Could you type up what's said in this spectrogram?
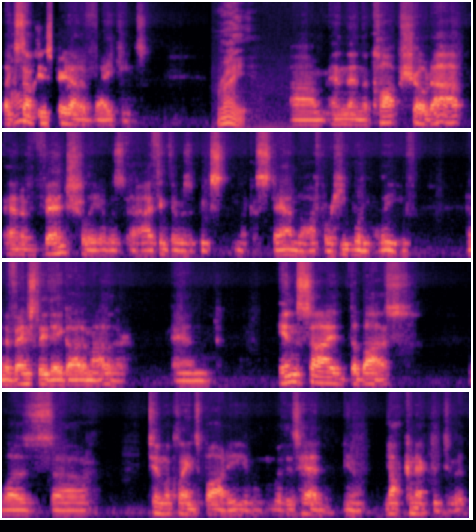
like Oh. something straight out of Vikings. Right. Um, and then the cop showed up, and eventually it was, I think there was a big, like a standoff where he wouldn't leave. And eventually they got him out of there. And inside the bus was uh, Tim McLean's body with his head, you know, not connected to it.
